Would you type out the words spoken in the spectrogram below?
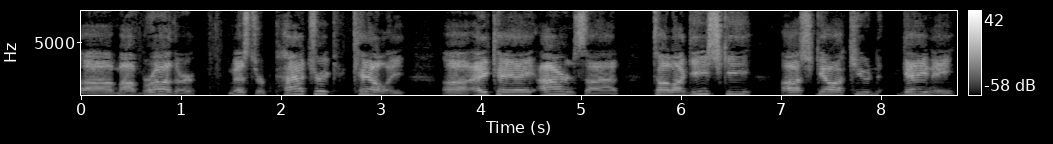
uh, my brother, Mr. Patrick Kelly, uh, aka Ironside, Talagishki Ashgakugani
